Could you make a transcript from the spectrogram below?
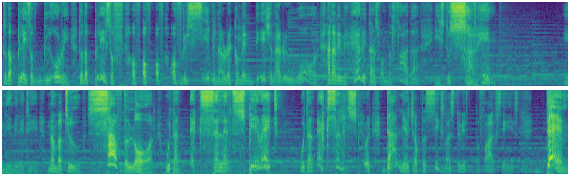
to the place of glory, to the place of, of, of, of, of receiving a recommendation, a reward, and an inheritance from the Father is to serve Him in humility. Number two, serve the Lord with an excellent spirit. With an excellent spirit. Daniel chapter 6, verse 3 to 5 says, Then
